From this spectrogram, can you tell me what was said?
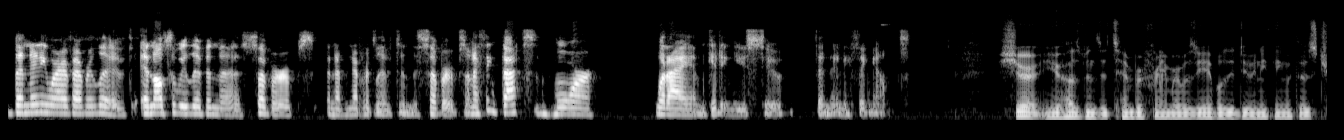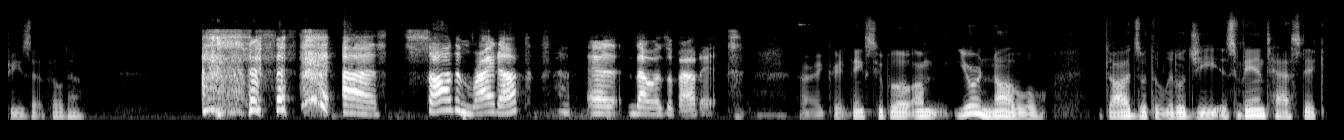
than anywhere I've ever lived. And also, we live in the suburbs, and I've never lived in the suburbs. And I think that's more what I am getting used to than anything else. Sure. Your husband's a timber framer. Was he able to do anything with those trees that fell down? uh, saw them right up. and that was about it. All right, great. Thanks, Tupelo. Um, your novel, Gods with a Little G, is fantastic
